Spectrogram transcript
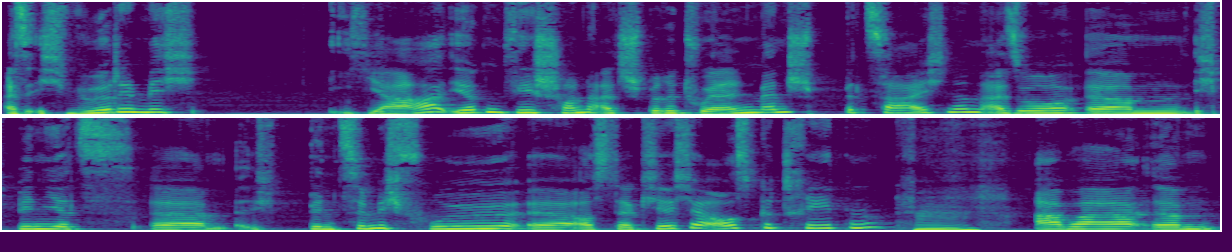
Also ich würde mich ja irgendwie schon als spirituellen Mensch bezeichnen. Also ähm, ich bin jetzt, äh, ich bin ziemlich früh äh, aus der Kirche ausgetreten, mhm. aber ähm,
